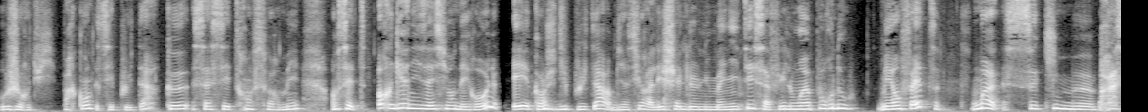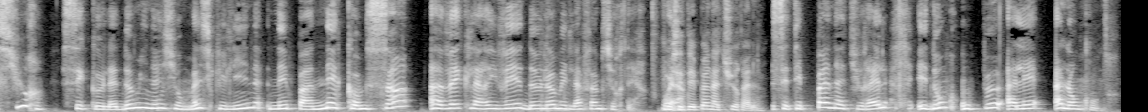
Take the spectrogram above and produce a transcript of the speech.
aujourd'hui. Par contre, c'est plus tard que ça s'est transformé en cette organisation des rôles. Et quand je dis plus tard, bien sûr, à l'échelle de l'humanité, ça fait loin pour nous. Mais en fait, moi, ce qui me rassure, c'est que la domination masculine n'est pas née comme ça avec l'arrivée de l'homme et de la femme sur Terre. Voilà. C'était pas naturel. C'était pas naturel, et donc on peut aller à l'encontre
